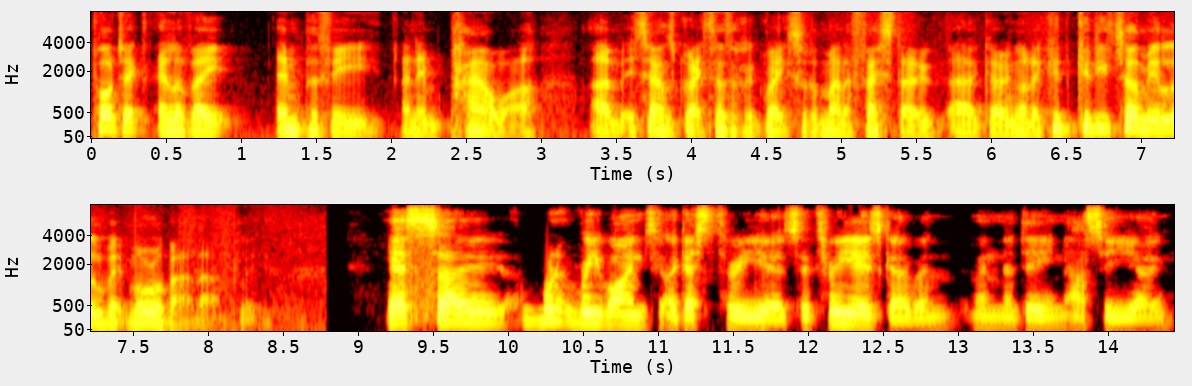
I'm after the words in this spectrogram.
Project Elevate, Empathy, and Empower. Um, it sounds great. It sounds like a great sort of manifesto uh, going on. Could could you tell me a little bit more about that, please? Yeah, so I want to rewind, I guess, three years. So three years ago, when when Nadine, our CEO, and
